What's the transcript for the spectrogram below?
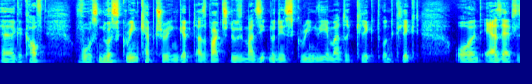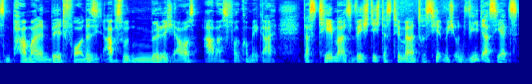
äh, gekauft, wo es nur Screen Capturing gibt. Also praktisch, man sieht nur den Screen, wie jemand klickt und klickt. Und er selbst ist ein paar Mal im Bild vorne, sieht absolut müllig aus, aber ist vollkommen egal. Das Thema ist wichtig, das Thema interessiert mich und wie das jetzt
